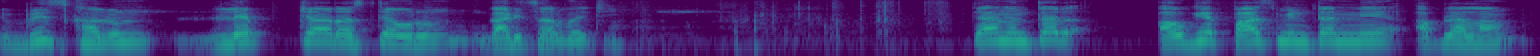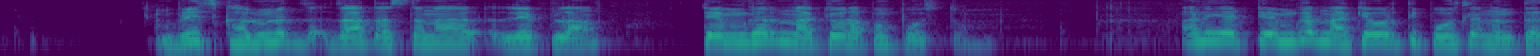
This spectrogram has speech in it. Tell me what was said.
ब्रिज खालून लेफ्टच्या रस्त्यावरून गाडी चालवायची. त्यानंतर अवघे पाच मिनिटांनी आपल्याला ब्रिज खालूनच जात असताना लेफ्टला टेमघर नाक्यावर आपण पोहोचतो. आणि या टेमघर नाक्यावरती पोचल्यानंतर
